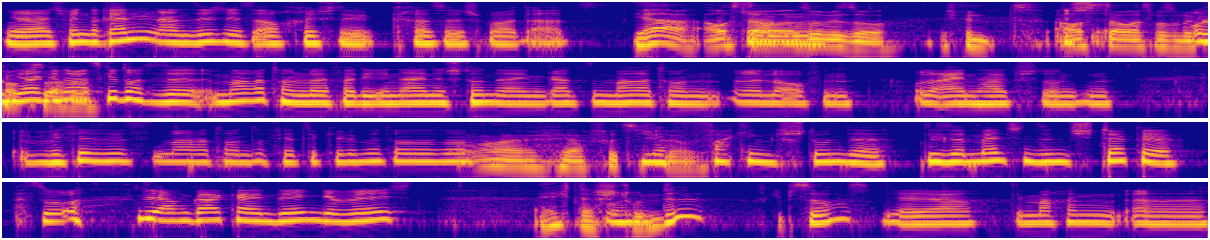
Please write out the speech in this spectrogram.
Ja, ich finde Rennen an sich ist auch richtig krasse Sportart. Ja, Ausdauer Joggen. sowieso. Ich finde, Ausdauer ist so eine Und ja, genau, es gibt auch diese Marathonläufer, die in eine Stunde einen ganzen Marathon äh, laufen. Oder eineinhalb Stunden. Wie viel ist das Marathon? So 40 Kilometer oder so? Oh, ja, 40, Eine glaube ich. fucking Stunde. Diese Menschen sind Stöcke. Also, die haben gar kein Ding, Gewicht. Echt, eine Stunde? Gibt's sowas? Ja, ja. Die machen, äh,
